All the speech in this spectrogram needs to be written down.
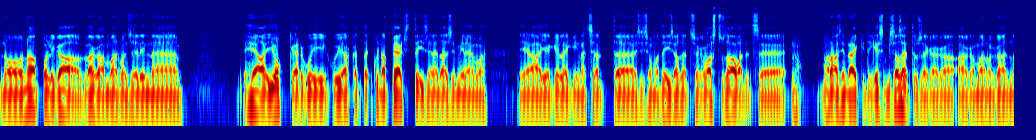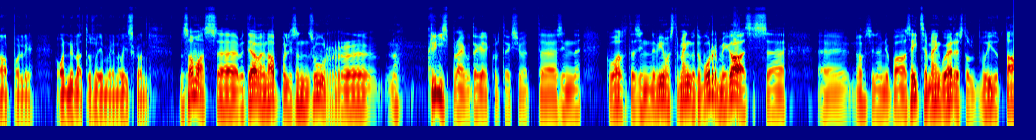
no Napoli ka väga, ma arvan, selline hea jokker, kui, kui hakata, kui nad peaksid teisena edasi minema ja, ja kellegi nad sealt äh, siis oma teise asetusega vastu saavad, et see noh, vara siin rääkida, kes mis asetusega, aga, aga ma arvan ka, et Napoli on üllatusvõimeline võistkond. No samas äh, me teame, Napolis on suur äh, noh, kriis praegu tegelikult, eks ju, et siin kui vaadata siin viimaste mängude vormi ka, siis noh, siin on juba seitse mängu järjest olnud võiduta,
